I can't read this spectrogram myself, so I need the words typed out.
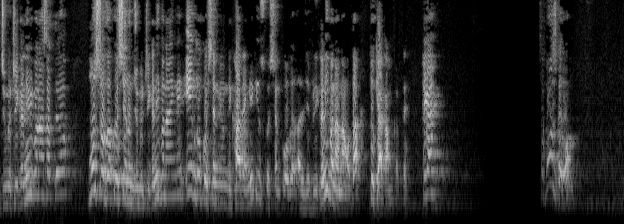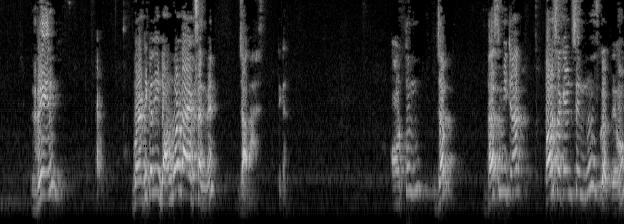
ज्योमेट्रिकली भी बना सकते हो। मोस्ट ऑफ़ द क्वेश्चन हम ज्योमेट्रिकली बनाएँगे। एक दो क्वेश्चन में हम दिखा देंगे कि उस क्वेश्चन को अगर अल्जेब्रिकली बनाना होता तो क्या काम करते हैं। ठीक है? सपोज़ करो रेन वर्टिकली डाउनवर्ड डायरेक्शन में जा रहा है। ठीक है? और तुम जब 10 मीटर पर सेकेंड से मूव करते हो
